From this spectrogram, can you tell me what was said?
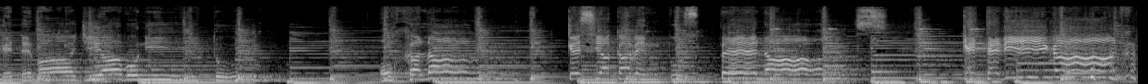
que te vaya bonito. Ojalá que se acaben tus penas. Que te digan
